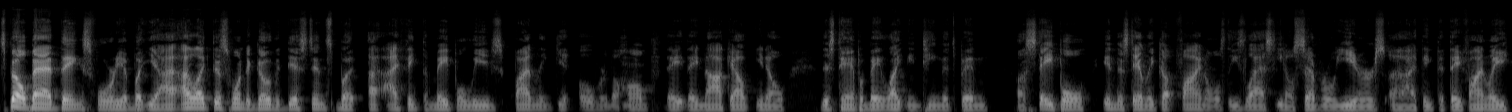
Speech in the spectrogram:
spell bad things for you. But yeah, I, I like this one to go the distance. But I, I think the Maple Leafs finally get over the hump. They they knock out you know this Tampa Bay Lightning team that's been a staple in the Stanley Cup Finals these last you know several years. Uh, I think that they finally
